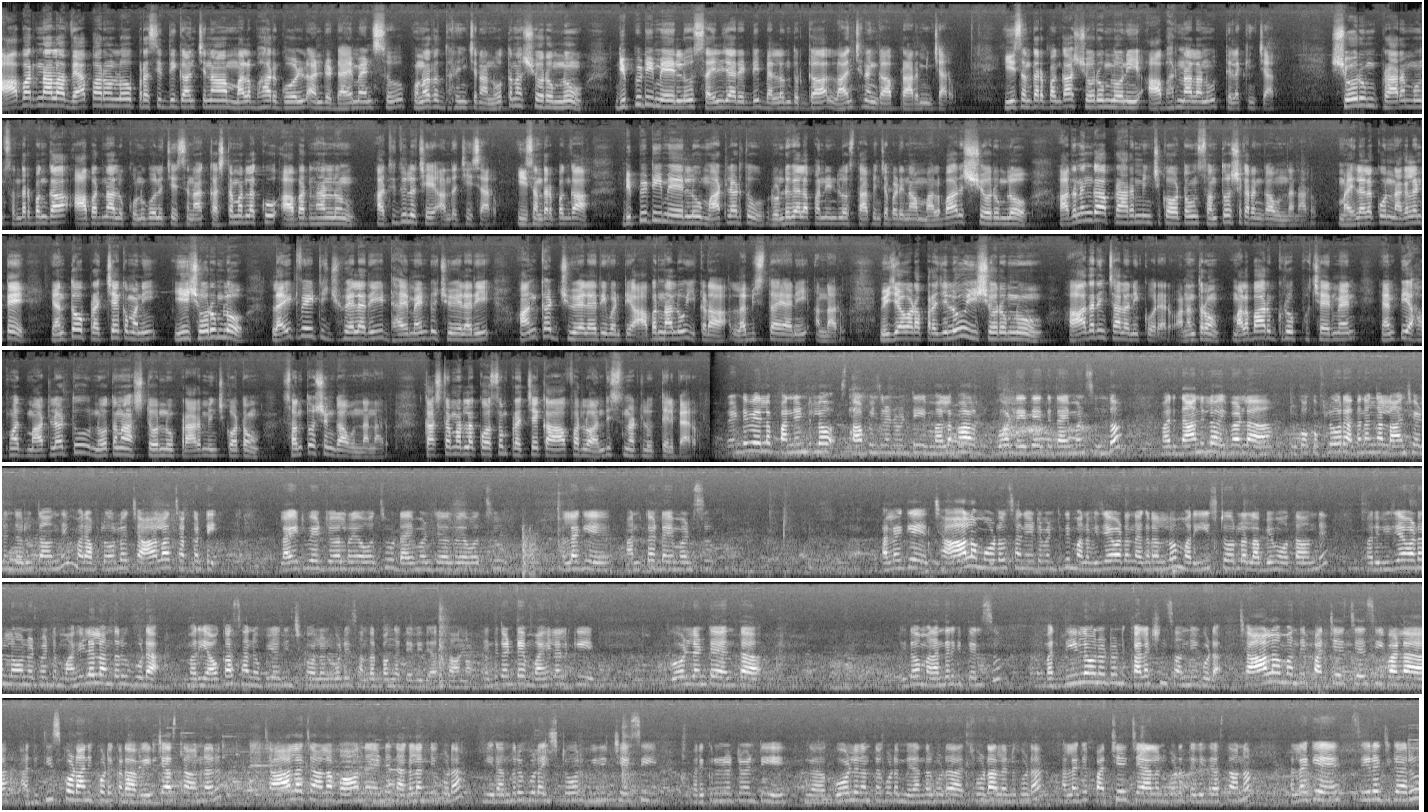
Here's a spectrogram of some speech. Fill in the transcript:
ఆభరణాల వ్యాపారంలో ప్రసిద్ధిగాంచిన మలబార్ గోల్డ్ అండ్ డైమండ్స్ పునరుద్ధరించిన నూతన షోరూంను డిప్యూటీ మేయర్లు శైలజారెడ్డి బెల్లందుర్గ లాంఛనంగా ప్రారంభించారు. ఈ సందర్భంగా షోరూంలోని ఆభరణాలను తిలకించారు. షోరూం ప్రారంభం సందర్భంగా ఆభరణాలు కొనుగోలు చేసిన కస్టమర్లకు ఆభరణాలను అతిథులచే అందజేశారు. ఈ సందర్భంగా డిప్యూటీ మేయర్లు మాట్లాడుతూ రెండు వేల పన్నెండులో స్థాపించబడిన మలబార్ షోరూంలో అదనంగా ప్రారంభించుకోవటం సంతోషకరంగా ఉందన్నారు. మహిళలకు నగలంటే ఎంతో ప్రత్యేకమని ఈ షోరూంలో light weight jewellery diamond jewellery uncut jewellery వంటి ఆభరణాలు ఇక్కడ లభిస్తాయని అన్నారు. విజయవాడ ప్రజలు ఈ షోరూంను ఆదరించాలని కోరారు. అనంతరం Malabar group chairman MP Ahmad మాట్లాడుతూ నూతన స్టోర్ను ప్రారంభించుకోవటం సంతోషంగా ఉందన్నారు. కస్టమర్ల కోసం ప్రత్యేక ఆఫర్లు అందిస్తున్నట్లు తెలిపారు. రెండు వేల పన్నెండులో స్థాపించినటువంటి మలబార్ గోల్డ్ ఏదైతే డైమండ్స్ ఉందో మరి దానిలో ఇవాళ ఇంకొక ఫ్లోర్ అదనంగా లాంచ్ చేయడం జరుగుతూ ఉంది మరి ఆ ఫ్లోర్లో చాలా చక్కటి లైట్ వెయిట్ జ్యువెలరీ అవ్వచ్చు డైమండ్ జ్యువెలరీ అవ్వచ్చు అలాగే అన్కట్ డైమండ్స్ అలాగే చాలా మోడల్స్ అనేటువంటిది మన విజయవాడ నగరంలో మరి ఈ స్టోర్లో లభ్యమవుతా ఉంది. మరి విజయవాడలో ఉన్నటువంటి మహిళలందరూ కూడా మరి అవకాశాన్ని ఉపయోగించుకోవాలని కూడా ఈ సందర్భంగా తెలియజేస్తా ఉన్నాం. ఎందుకంటే మహిళలకి గోల్డ్ అంటే ఎంత ఇదో మనందరికీ తెలుసు. మరి దీనిలో ఉన్నటువంటి కలెక్షన్స్ అన్నీ కూడా చాలామంది పర్చేజ్ చేసి ఇవాళ అది తీసుకోవడానికి కూడా ఇక్కడ వెయిట్ చేస్తూ ఉన్నారు. చాలా చాలా బాగున్నాయండి నగలన్నీ కూడా. మీరందరూ కూడా ఈ స్టోర్ విజిట్ చేసి మరి ఇక్కడ ఉన్నటువంటి గోల్డ్ అంతా కూడా మీరందరూ కూడా చూడాలని కూడా అలాగే పర్చేజ్ చేయాలని కూడా తెలియజేస్తా ఉన్నాం. అలాగే సీరజ్ గారు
